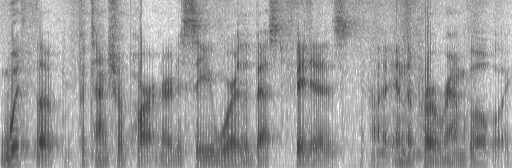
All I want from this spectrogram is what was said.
with the potential partner to see where the best fit is uh, in the program globally.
